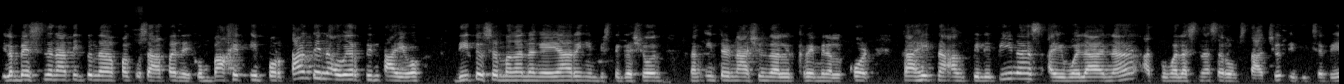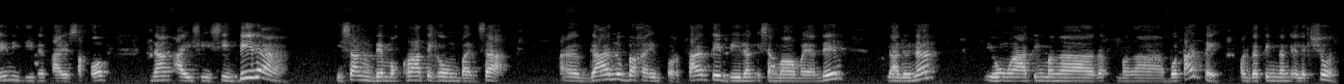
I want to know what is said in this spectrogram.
Ilang beses na natin 'to na pag-usapan eh kung bakit importante na aware din tayo dito sa mga nangyayaring investigasyon ng International Criminal Court. Kahit na ang Pilipinas ay wala na at pumalas na sa Rome Statute, ibig sabihin hindi na tayo sakop ng ICC bilang isang demokratikong bansa. Uh, gaano ba kaimportante bilang isang mamamayan din, lalo na yung ating mga mga botante pagdating ng eleksyon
